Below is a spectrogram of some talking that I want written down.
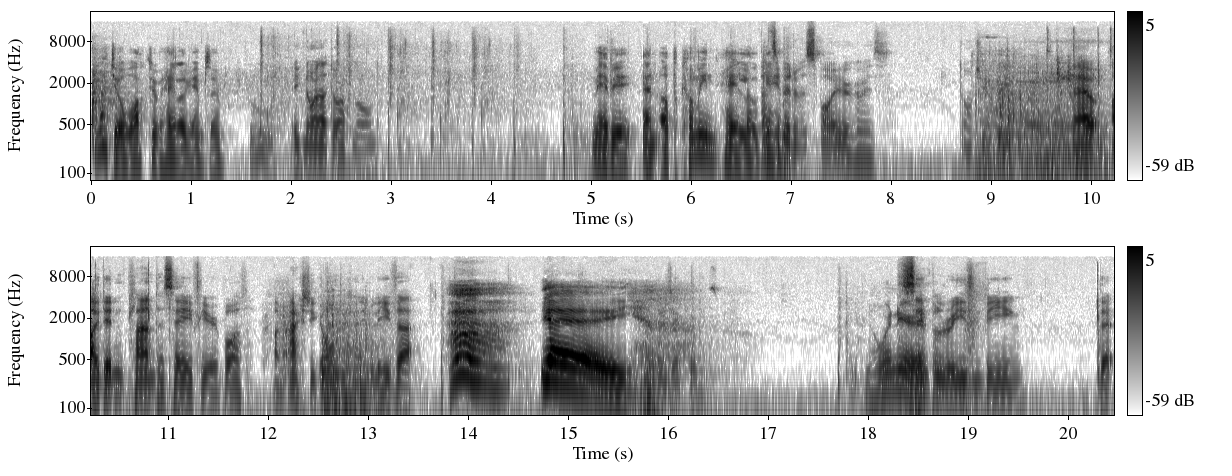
I might do a walkthrough of a Halo game soon. Ooh, ignore that door from the moment. Maybe an upcoming Halo game. That's a bit of a spoiler, guys. Don't you agree? Now, I didn't plan to save here, but I'm actually going to. Can you believe that? Yay! Nowhere near Simple reason being that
